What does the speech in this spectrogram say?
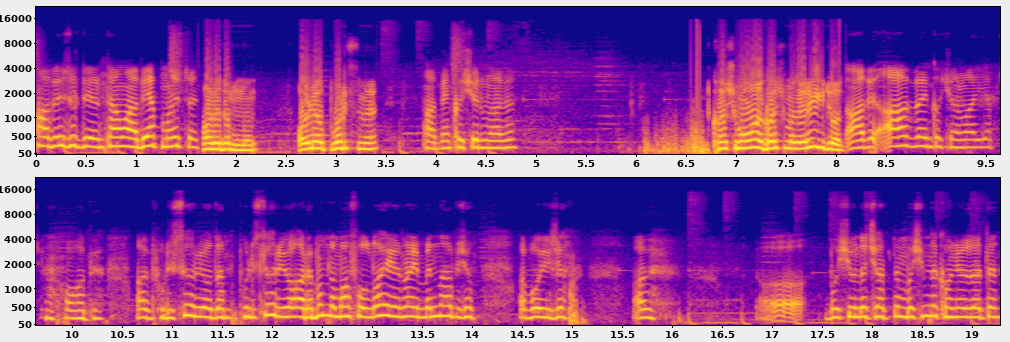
Abi özür dilerim tamam abi yapma lütfen. Aradım lan. Alo polis mi? Abi ben kaçıyorum abi. Kaçma lan kaçma nereye gidiyorsun? Abi abi ben kaçıyorum abi yapacak. abi abi polisi arıyor adam polisi arıyor arabam da mahvoldu hayır hayır ben ne yapacağım abi bayılacağım abi Aa, başımı da çarptım başım da kanıyor zaten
